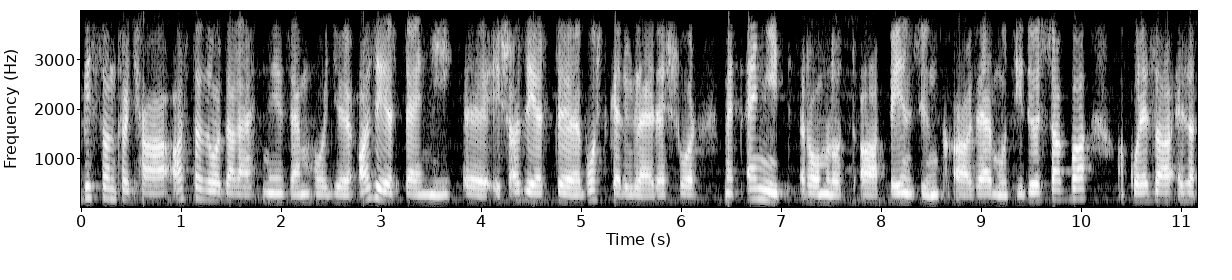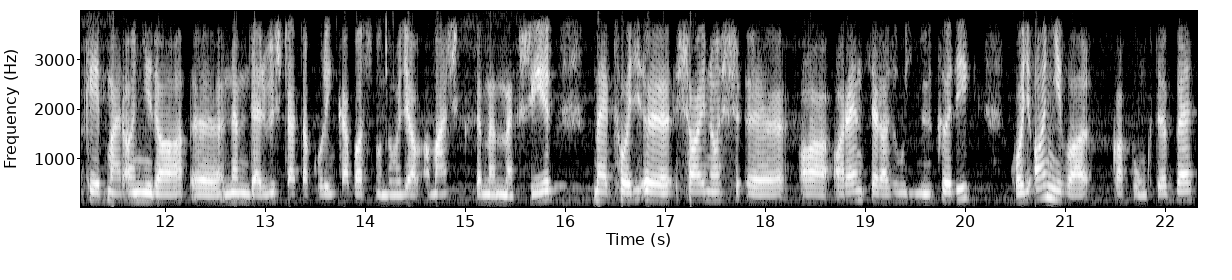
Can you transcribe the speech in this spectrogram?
Viszont, hogyha azt az oldalát nézem, hogy azért ennyi, és azért most kerül erre sor, mert ennyit romlott a pénzünk az elmúlt időszakban, akkor ez a, ez a kép már annyira nem derűs, tehát akkor inkább azt mondom, hogy a, a másik szemem meg sír, mert hogy sajnos a, a rendszer az úgy működik, hogy annyival kapunk többet,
